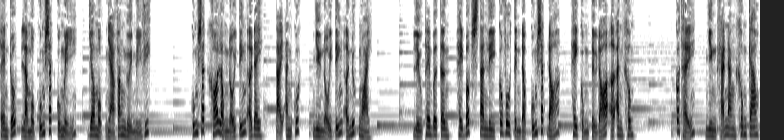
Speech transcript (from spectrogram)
Penrose là một cuốn sách của Mỹ, do một nhà văn người Mỹ viết. Cuốn sách khó lòng nổi tiếng ở đây, tại Anh Quốc, như nổi tiếng ở nước ngoài. Liệu Pemberton hay Bob Stanley có vô tình đọc cuốn sách đó, hay cùng từ đó ở Anh không? Có thể, nhưng khả năng không cao.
